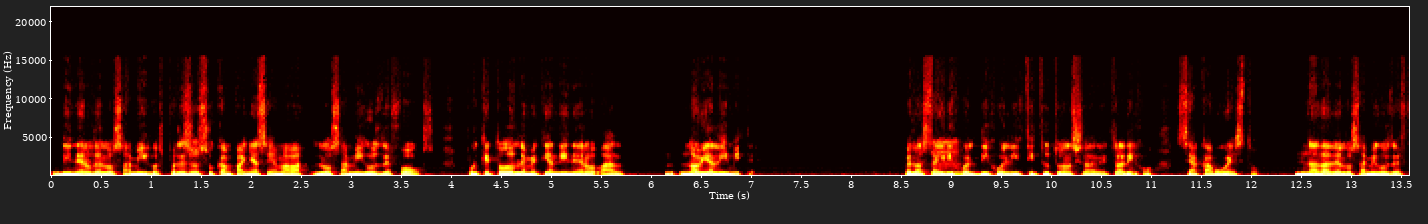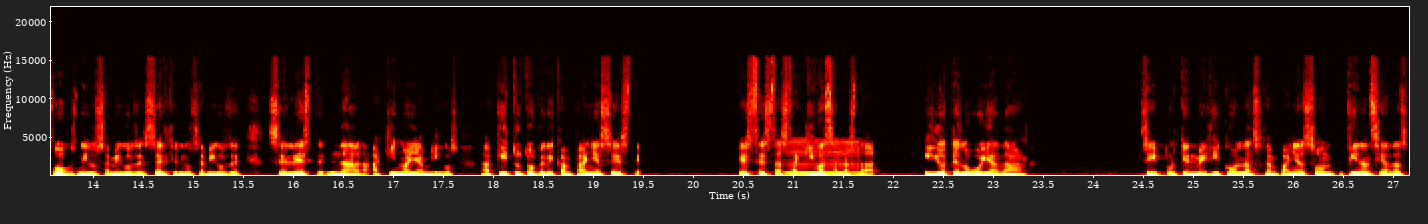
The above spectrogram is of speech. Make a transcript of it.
dinero de los amigos. Por eso su campaña se llamaba Los Amigos de Fox, porque todos le metían dinero al, no había límite. Pero hasta ahí Mm. dijo el, dijo el Instituto Nacional Electoral, dijo, se acabó esto. Nada de los amigos de Fox, ni los amigos de Sergio, ni los amigos de Celeste, nada. Aquí no hay amigos. Aquí tu tope de campaña es este. Este es hasta aquí vas a Mm. gastar. Y yo te lo voy a dar. Sí, porque en México las campañas son financiadas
